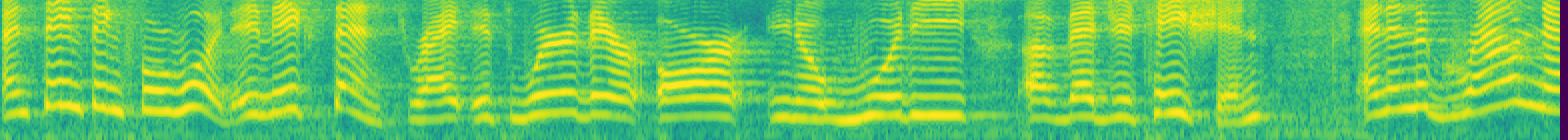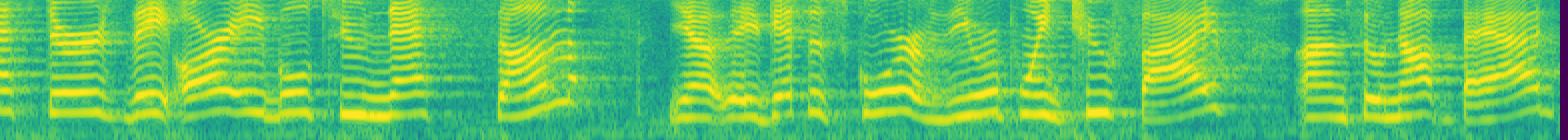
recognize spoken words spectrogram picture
And same thing for wood. It makes sense, right? It's where there are, you know, woody uh, vegetation. And then the ground nesters, they are able to nest some. You know, they get a score of 0.25 um, so not bad.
